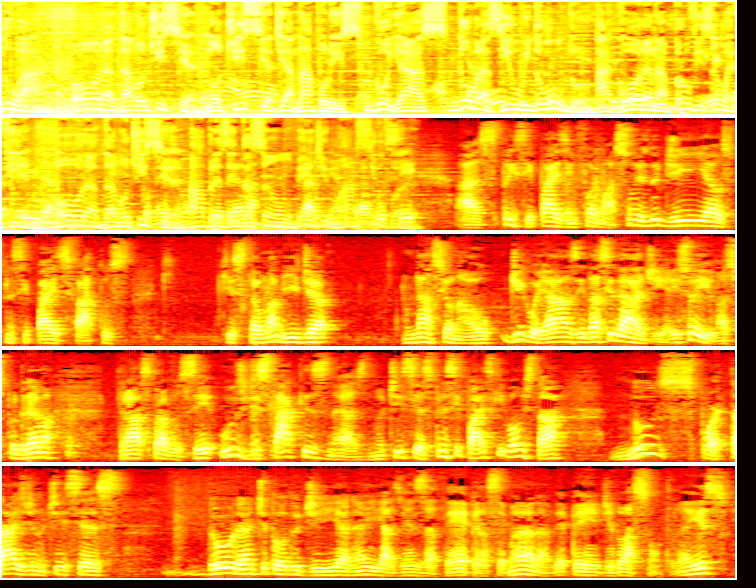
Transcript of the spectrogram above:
No ar, Hora da Notícia. Notícia de Anápolis, Goiás, do Brasil e do mundo. Agora na Provisão FM. Hora da Notícia. Apresentação Edmar Silva. Você as principais informações do dia, os principais fatos que estão na mídia nacional de Goiás e da cidade. É isso aí, o nosso programa traz para você os destaques, né, as notícias principais que vão estar nos portais de notícias durante todo o dia, né, e às vezes até pela semana, depende do assunto, não é isso?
